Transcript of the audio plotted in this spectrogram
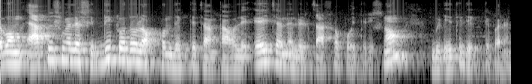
এবং অ্যাপিসমেলের সিদ্ধিপ্রদ লক্ষণ দেখতে চান, তাহলে এই চ্যানেলের চারশো পঁয়ত্রিশ নং ভিডিওটি দেখতে পারেন।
